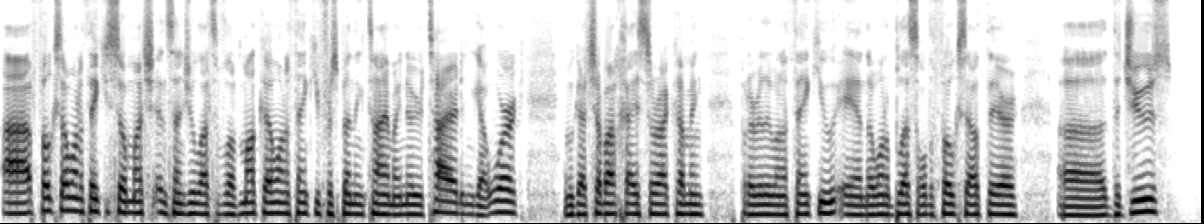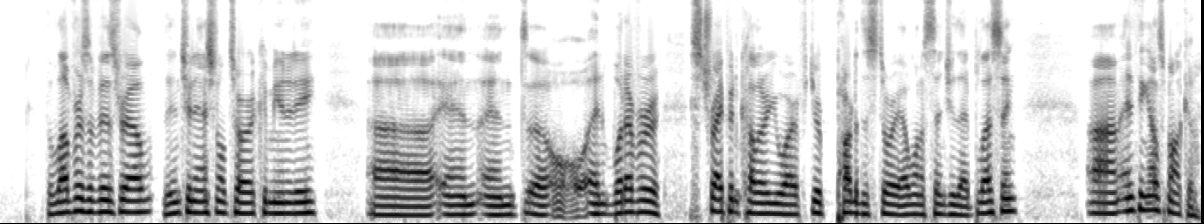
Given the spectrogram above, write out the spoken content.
Uh, folks, I want to thank you so much and send you lots of love. Malka, I want to thank you for spending time. I know you're tired and you got work, and we got Shabbat Chai Sarah coming, but I really want to thank you, and I want to bless all the folks out there, uh, the Jews, the lovers of Israel, the international Torah community, uh, and and uh, and whatever stripe and color you are. If you're part of the story, I want to send you that blessing. Um, anything else, Malka?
